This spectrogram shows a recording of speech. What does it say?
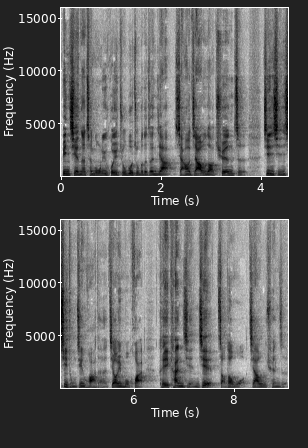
并且呢，成功率会逐步逐步的增加。想要加入到圈子进行系统进化的交易模块，可以看简介找到我加入圈子。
